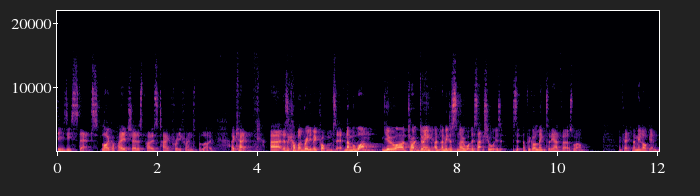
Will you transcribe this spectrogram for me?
easy steps. Like our page, share this post, tag three friends below. Okay, uh, there's a couple of really big problems here. Number one, you are try- doing. Uh, let me just know what this actual is. Is it? Have we got a link to the advert as well? Okay, let me log in.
